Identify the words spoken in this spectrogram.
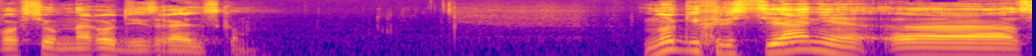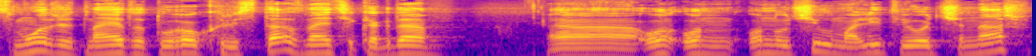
во всем народе израильском. Многие христиане э, смотрят на этот урок Христа, знаете, когда э, он, он, он учил молитве «Отче наш»,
